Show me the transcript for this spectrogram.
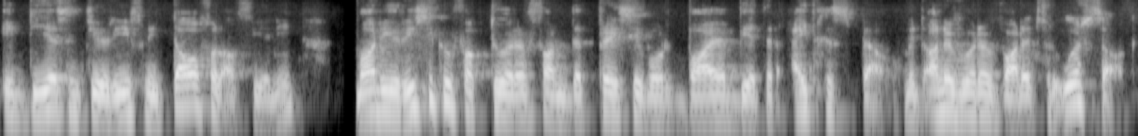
idees en teorie van die tafel afvee nie, maar die risikofaktore van depressie word baie beter uitgespel. Met ander woorde wat dit veroorsaak.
